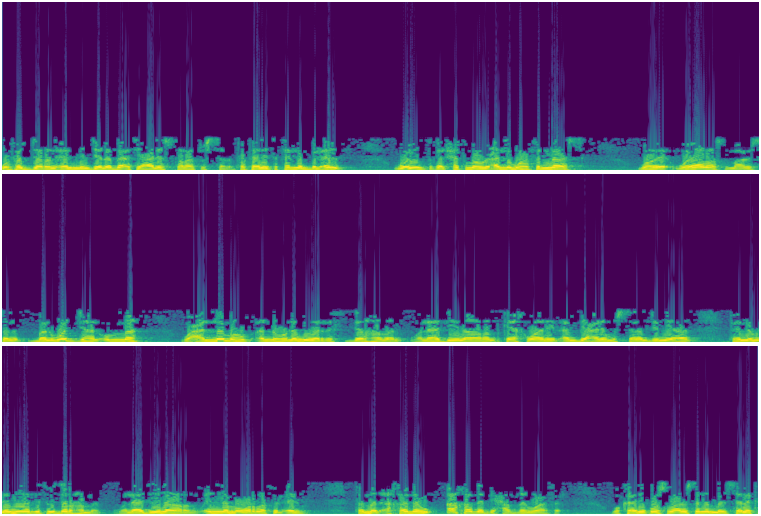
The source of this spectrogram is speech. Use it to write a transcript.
وفجر العلم من جنباته عليه الصلاة والسلام. فكان يتكلم بالعلم وينطق الحكمة ويعلمها في الناس. ويرى صلى الله عليه وسلم بل وجه الأمة وعلمهم أنه لم يورث درهما ولا دينارا كإخوانه الأنبياء عليهم السلام جميعا فإنهم لم يورثوا درهما ولا دينارا وإنما ورثوا العلم. فمن أخذه أخذ بحظ وافر. وكان يقول صلى الله عليه وسلم من سلك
